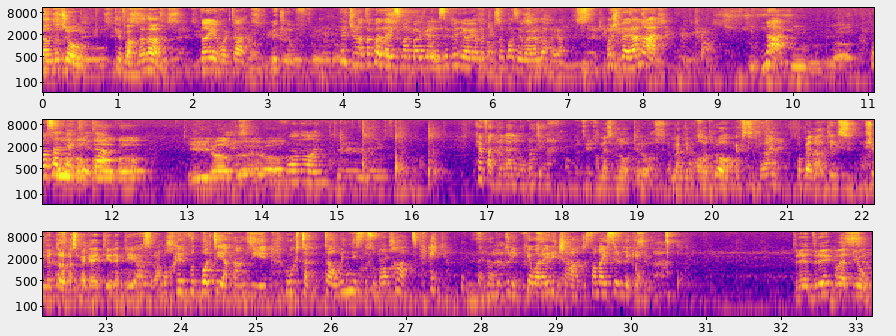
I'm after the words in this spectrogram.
Nannu ġew, kif aħna ngħid? Da ieħor ta' mitluf. Il-ġurnata kollha jisma' l-barbiera li Sivilja u jagħmel ġibsu pażi wara l-oħra. Mhux vera nan. Nan. Wasal Matthew ta'. Bonon. Kemm fadli għal-logħba Jim? Ħames minuti Rose, imma jekk nibqgħu draw, extra time u penalties. Xi mitt darba spjegajtilek li hi għasra. Moħħ il-futbol tiegħek għandi jien u iktar minn dawn in-nies li sumaw ħadd. Ejja, qum bella ħu drink jew ara jrid xi ħaġa sa ma jsir l-ikel. Trid drink Matthew?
